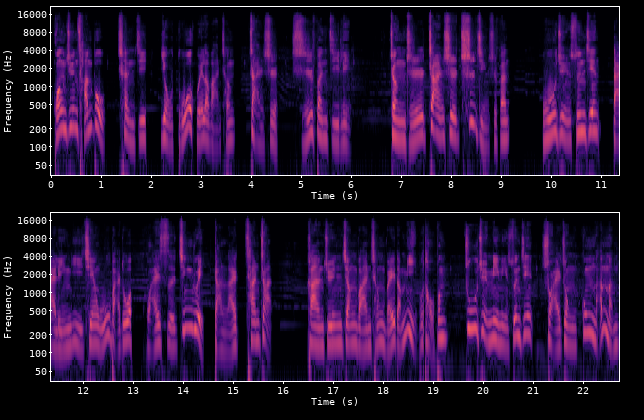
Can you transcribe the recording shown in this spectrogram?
黄军残部趁机又夺回了宛城，战事十分激烈。正值战事吃紧时分，吴郡孙坚带领一千五百多怀寺精锐赶来参战，汉军将宛城围得密不透风。朱俊命令孙坚率众攻南门，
